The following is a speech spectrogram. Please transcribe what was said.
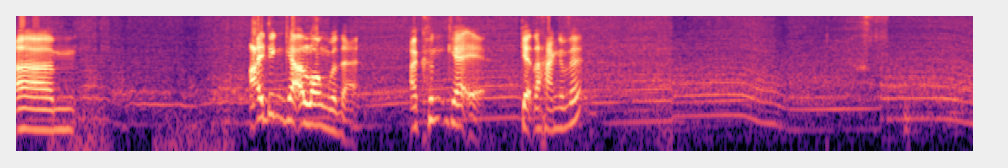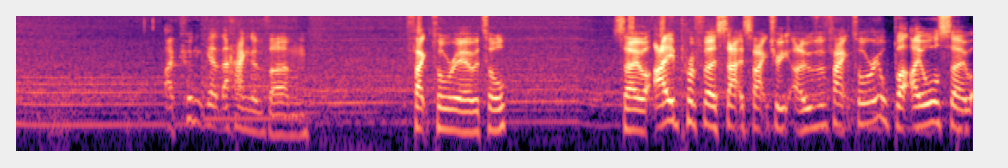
Um, I didn't get along with it. I couldn't get it, get the hang of it. I couldn't get the hang of um, Factorio at all. So I prefer Satisfactory over Factorio, but I also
